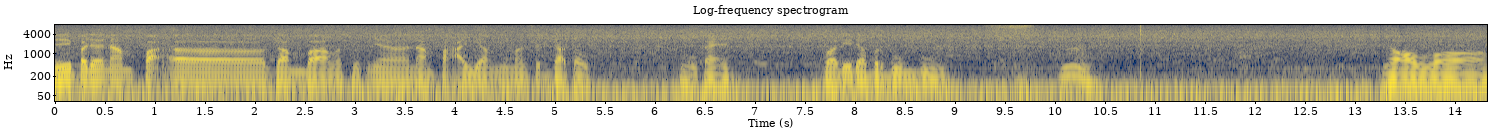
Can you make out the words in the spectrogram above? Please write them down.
Daripada nampak uh, gambar Maksudnya nampak ayam ni memang sedap tau. Tu kan? Sebab dia dah berbumbu. Hmm. Ya Allah.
